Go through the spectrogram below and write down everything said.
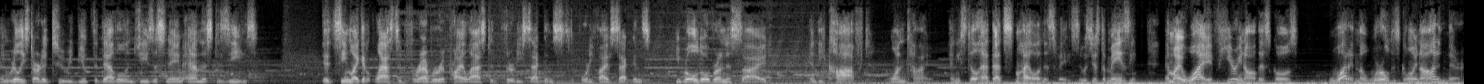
and really started to rebuke the devil in Jesus' name and this disease. It seemed like it lasted forever. It probably lasted 30 seconds to 45 seconds. He rolled over on his side and he coughed one time and he still had that smile on his face. It was just amazing. And my wife, hearing all this, goes, What in the world is going on in there?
